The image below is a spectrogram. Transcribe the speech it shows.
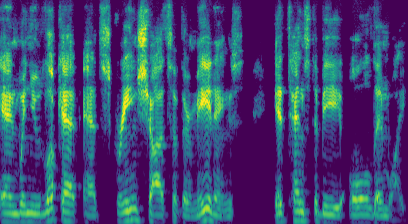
and when you look at at screenshots of their meetings, it tends to be old and white.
